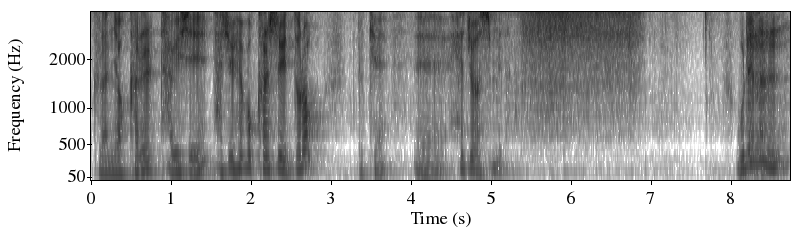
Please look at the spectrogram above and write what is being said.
그런 역할을 다윗이 다시 회복할 수 있도록 이렇게 해 주었습니다. 우리는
